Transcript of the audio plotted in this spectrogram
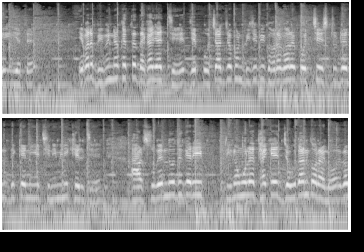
এই ইয়েতে। এবারে বিভিন্ন ক্ষেত্রে দেখা যাচ্ছে যে প্রচার যখন বিজেপি ঘরে ঘরে করছে স্টুডেন্ট দিকে নিয়ে ছিনিমিনি খেলছে, আর শুভেন্দু অধিকারী তৃণমূলে থেকে, যোগদান করালো এবং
